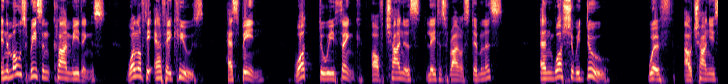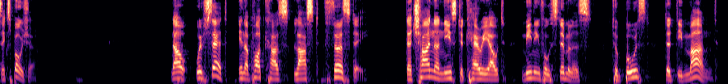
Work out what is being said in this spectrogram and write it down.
In the most recent client meetings, one of the FAQs has been what do we think of China's latest round of stimulus and what should we do with our Chinese exposure? Now, we've said in a podcast last Thursday that China needs to carry out meaningful stimulus to boost the demand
